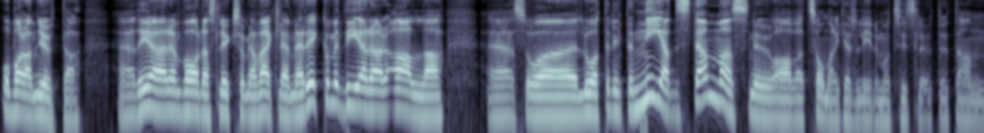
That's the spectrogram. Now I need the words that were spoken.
och bara njuta. Eh, det är en vardagslyx som jag verkligen rekommenderar alla. Så låt den inte nedstämmas nu av att sommaren kanske lider mot sitt slut, utan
